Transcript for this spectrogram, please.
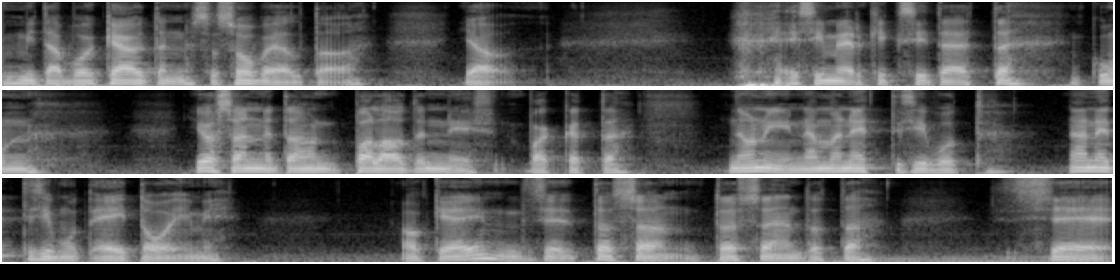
mitä voi käytännössä soveltaa. Ja esimerkiksi sitä, että kun jos annetaan palaute, niin vaikka, että no niin, nämä nettisivut, nämä nettisivut ei toimi. Okei, okay, tuossa, tuossa on tota, se,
